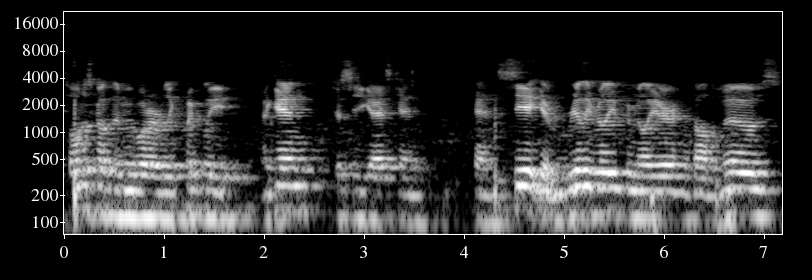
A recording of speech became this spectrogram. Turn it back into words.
so we'll just go through the move order really quickly again, just so you guys can can see it, get really, really familiar with all the moves.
